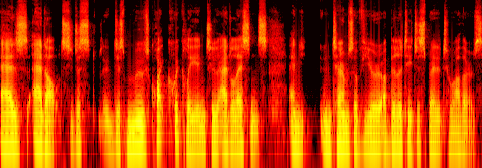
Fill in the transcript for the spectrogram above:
as adults. It just it just moves quite quickly into adolescence and in terms of your ability to spread it to others.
